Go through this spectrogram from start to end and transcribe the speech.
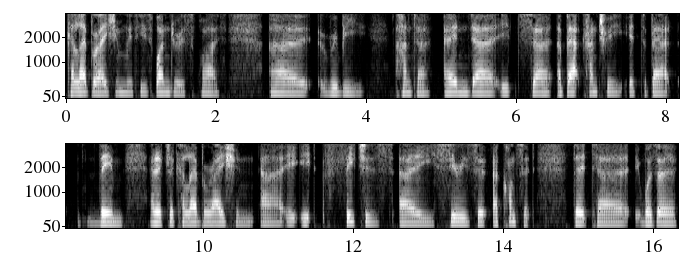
collaboration with his wondrous wife uh, ruby Hunter, and uh, it's uh, about country. It's about them, and it's a collaboration. Uh, it, it, features a series, a, a concert that uh, was a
